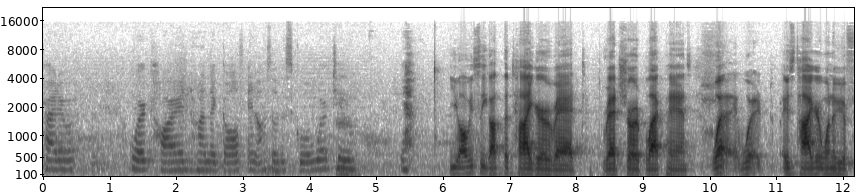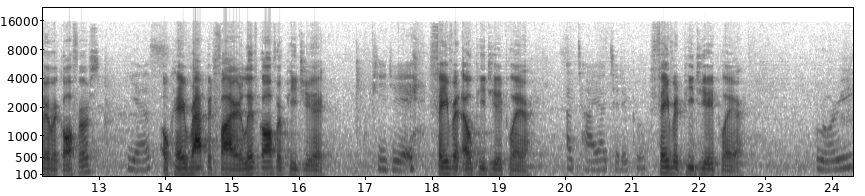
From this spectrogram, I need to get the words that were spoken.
try to work hard on the golf and also the school work too. Mm. Yeah. You obviously got the Tiger red, red shirt, black pants. What, what is Tiger one of your favorite golfers? Yes. Okay, rapid fire, LIV golf or PGA? PGA. Favorite LPGA player? Atthaya Thitikul. Favorite PGA player? Rory.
